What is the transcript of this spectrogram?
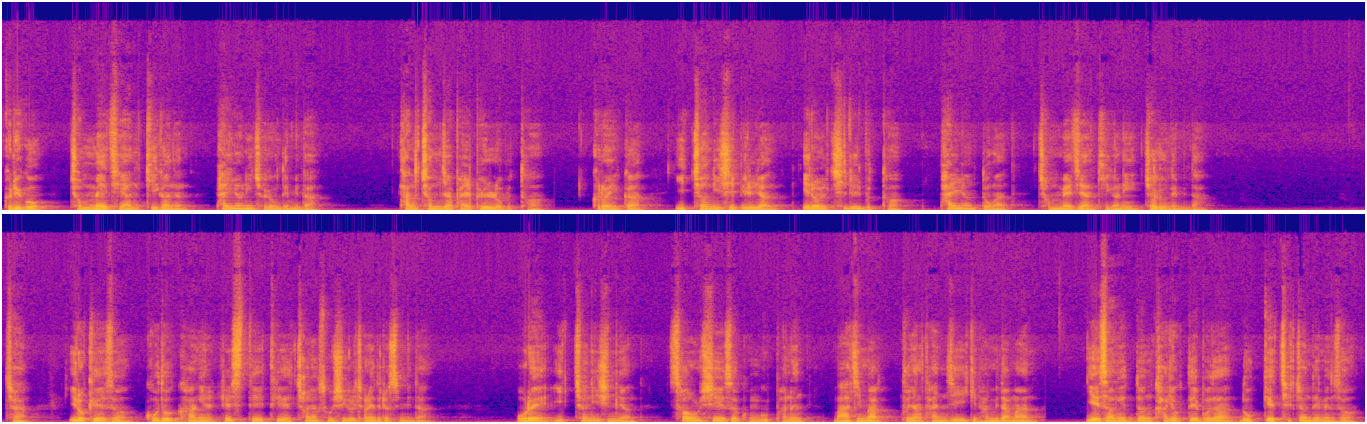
그리고 전매 제한 기간은 8년이 적용됩니다. 당첨자 발표일로부터 그러니까 2021년 1월 7일부터 8년 동안 전매 제한 기간이 적용됩니다. 자, 이렇게 해서 고독 강일 힐스테이트의 청약 소식을 전해드렸습니다. 올해 2020년 서울시에서 공급하는 마지막 분양 단지이긴 합니다만 예상했던 가격대보다 높게 책정되면서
